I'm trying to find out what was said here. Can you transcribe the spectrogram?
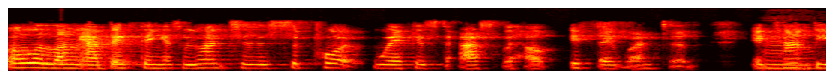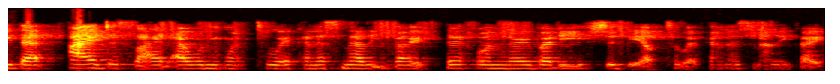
all along our big thing is we want to support workers to ask for help if they want it. It mm. can't be that I decide I wouldn't want to work on a smelly boat, therefore nobody should be able to work on a smelly boat.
